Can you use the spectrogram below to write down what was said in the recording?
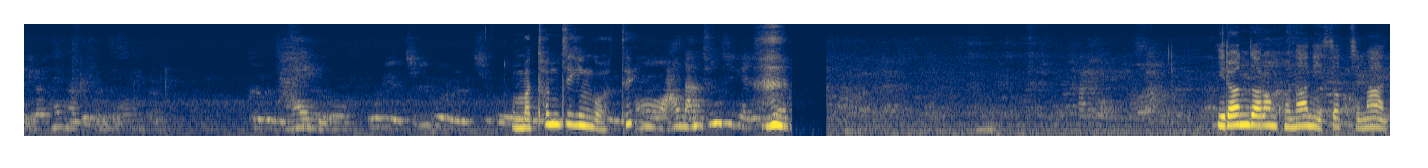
이런 생각 들고. 다행이고. 엄마 천직인 것 같아? 어아난 천직이야 진짜 이런저런 고난이 있었지만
